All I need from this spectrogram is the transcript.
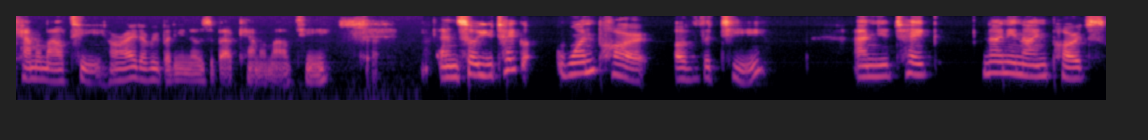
chamomile tea. All right, everybody knows about chamomile tea. And so you take one part of the tea and you take 99 parts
